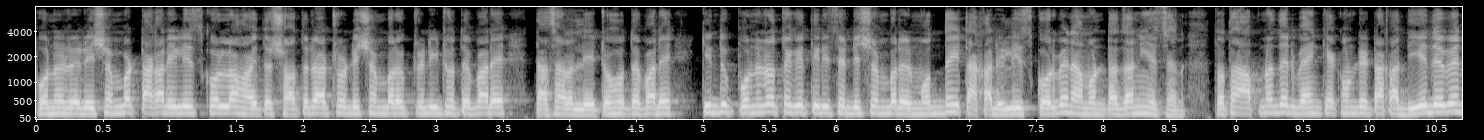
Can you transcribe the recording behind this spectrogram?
পনেরোই ডিসেম্বর টাকা রিলিজ করলে হয়তো সতেরো, আঠেরো ডিসেম্বরও ক্রেডিট হতে পারে, তাছাড়া লেটও হতে পারে। কিন্তু পনেরো থেকে তিরিশে ডিসেম্বরের মধ্যেই টাকা রিলিজ করবেন এমনটা জানিয়েছেন। তথা আপনাদের ব্যাঙ্ক অ্যাকাউন্টে টাকা দিয়ে দেবেন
